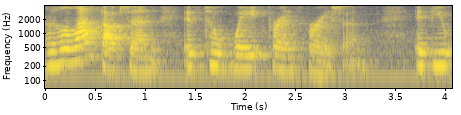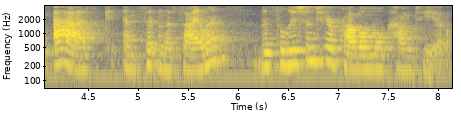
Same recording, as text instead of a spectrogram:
The last option is to wait for inspiration. If you ask and sit in the silence, the solution to your problem will come to you.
